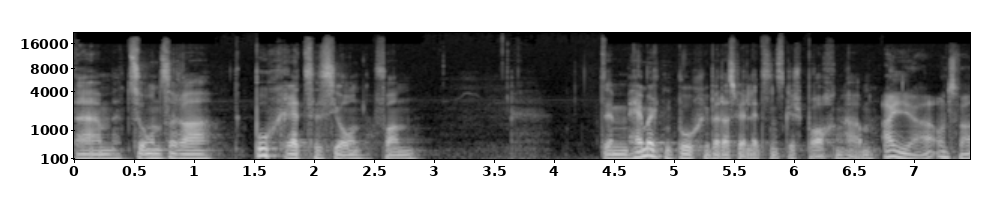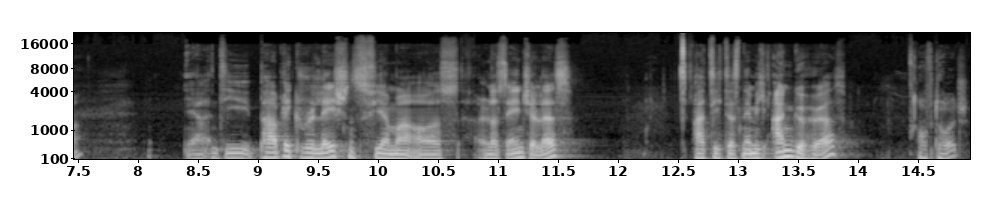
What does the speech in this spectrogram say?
ähm, zu unserer Buchrezession von dem Hamilton-Buch, über das wir letztens gesprochen haben. Ah ja, und zwar? Ja, die Public Relations Firma aus Los Angeles hat sich das nämlich angehört. Auf Deutsch?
